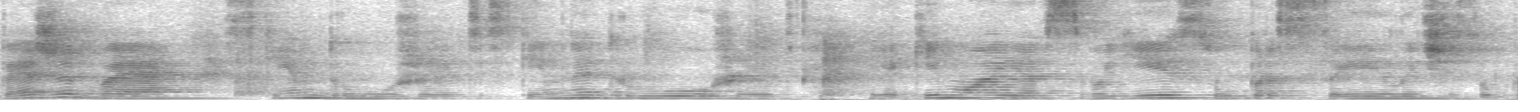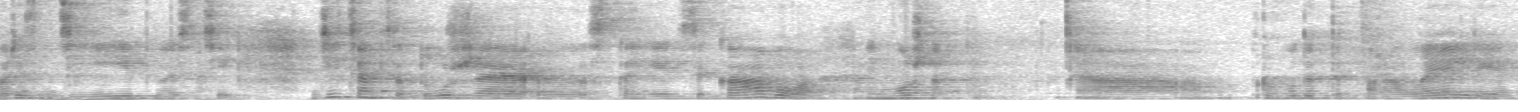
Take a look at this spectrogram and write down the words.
де живе, з ким дружить, з ким не дружить, які має свої суперсили чи суперздібності. Дітям це дуже е, стає цікаво. І можна е, проводити паралелі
